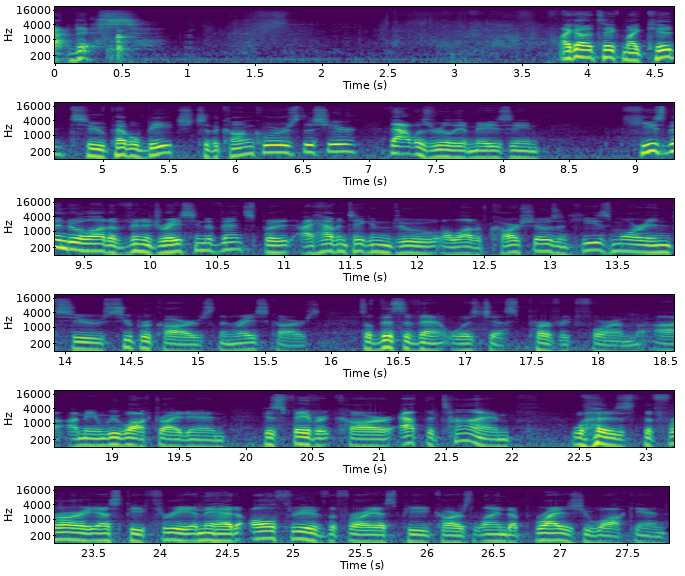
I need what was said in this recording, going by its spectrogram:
got this. I got to take my kid to Pebble Beach to the concours this year. That was really amazing. He's been to a lot of vintage racing events, but I haven't taken him to a lot of car shows, and he's more into supercars than race cars. So this event was just perfect for him. Uh, I mean, we walked right in. His favorite car at the time was the Ferrari SP3, and they had all three of the Ferrari SP cars lined up right as you walk in.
